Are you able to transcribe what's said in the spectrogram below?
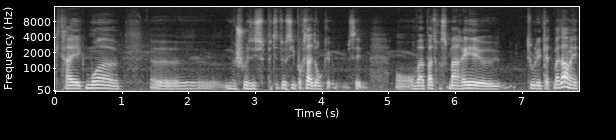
qui travaillent avec moi euh, me choisissent peut-être aussi pour ça. Donc on ne va pas trop se marrer tous les quatre matins, mais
